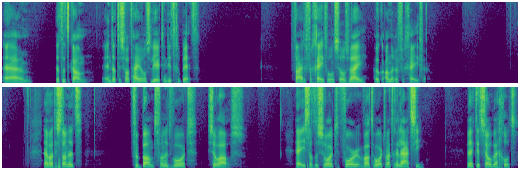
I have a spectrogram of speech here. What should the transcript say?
uh, dat het kan. En dat is wat hij ons leert in dit gebed. Vader, vergeef ons zoals wij ook anderen vergeven. Nou, wat is dan het verband van het woord zoals? Is dat een soort voor wat hoort wat relatie? Werkt het zo bij God?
